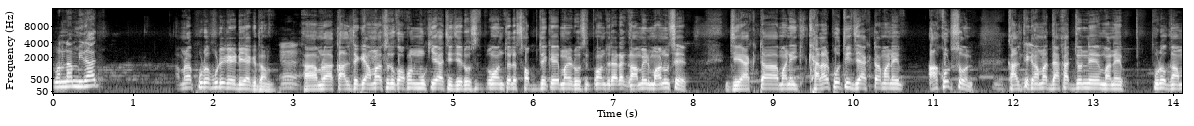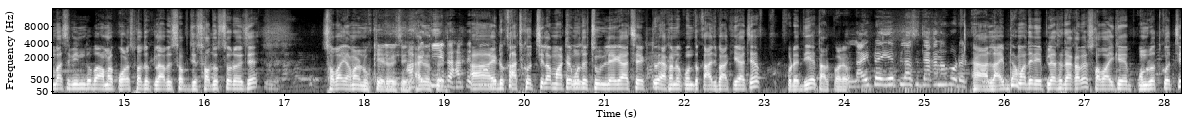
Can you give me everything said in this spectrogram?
আমার নাম মিরাজ আমরা পুরোপুরি রেডি একদম হ্যাঁ। আমরা কাল থেকে আমরা শুধু কখন মুখিয়ে আছি যে রসিদপুর অঞ্চলে সব থেকে মানে রসিদপুর অঞ্চলে একটা গ্রামের মানুষের যে একটা মানে খেলার প্রতি যে একটা মানে আকর্ষণ কাল থেকে আমরা দেখার জন্যে মানে পুরো গ্রামবাসীবৃন্দ বা আমরা পরস্পর ক্লাবের সব যে সদস্য রয়েছে সবাই আমরা নুকিয়ে রয়েছে? একটু কাজ করছিলাম মাঠের মধ্যে চুন লেগে আছে একটু এখনও পর্যন্ত কাজ বাকি আছে করে দিয়ে তারপরে লাইভটা এ প্লাসে দেখানো হবে ওটা? হ্যাঁ লাইভটা আমাদের এ প্লাসে দেখাবে সবাইকে অনুরোধ করছি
